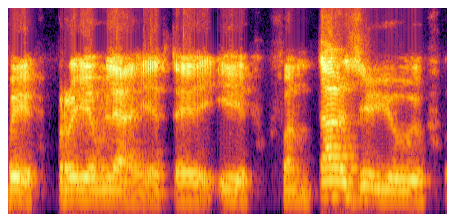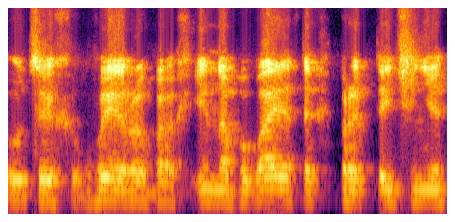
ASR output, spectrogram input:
ви проявляєте і фантазію у цих виробах і набуваєте практичні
